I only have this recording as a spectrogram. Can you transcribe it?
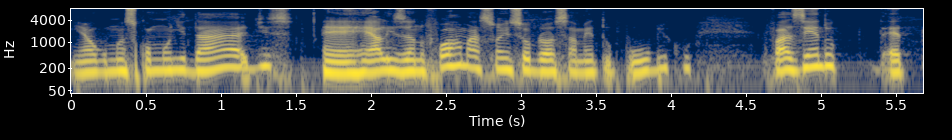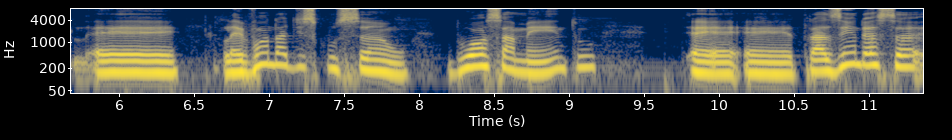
em algumas comunidades, é, realizando formações sobre orçamento público, fazendo, é, é, levando a discussão do orçamento, é, é, trazendo essa,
